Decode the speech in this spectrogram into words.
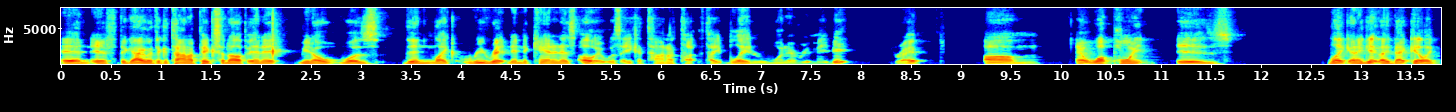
And if the guy with the katana picks it up and it, you know, was then like rewritten into canon as, oh, it was a katana ty- type blade or whatever it may be, right? Um, at what point is like, and I get like that can like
